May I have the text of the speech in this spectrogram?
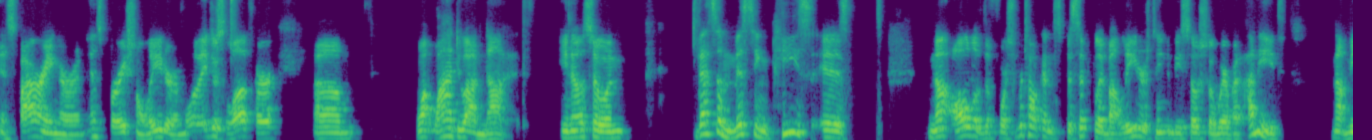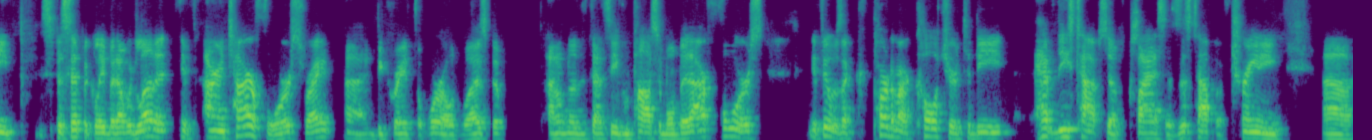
inspiring or an inspirational leader, and well, they just love her. Um, why, why do I not? You know, so and that's a missing piece is not all of the force. We're talking specifically about leaders need to be social aware, but I need not me specifically, but I would love it if our entire force, right? Uh, it'd be great if the world was, but I don't know that that's even possible. But our force if it was a part of our culture to be have these types of classes, this type of training, uh,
